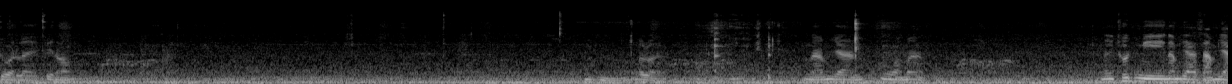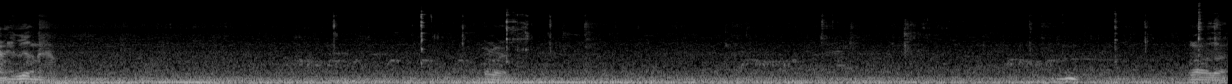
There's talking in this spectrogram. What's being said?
จวดเลยพี่น้องอื้อหืออร่อย น้ำยานัวมาก ในชุดมีน้ำยาสามอย่างให้เลือกนะครับอร่อยอร่อยเลย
